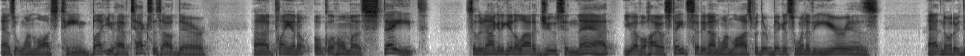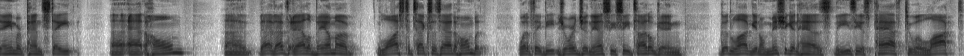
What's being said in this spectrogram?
as a one loss team. But you have Texas out there uh, playing Oklahoma State. So they're not going to get a lot of juice in that. You have Ohio State sitting on one loss, but their biggest win of the year is at Notre Dame or Penn State uh, at home. Uh, that, that's Alabama lost to Texas at home, but what if they beat Georgia in the SEC title game? Good luck. You know, Michigan has the easiest path to a locked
